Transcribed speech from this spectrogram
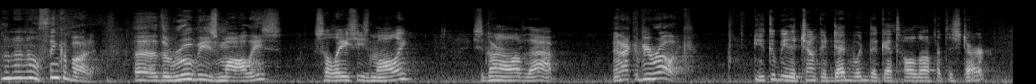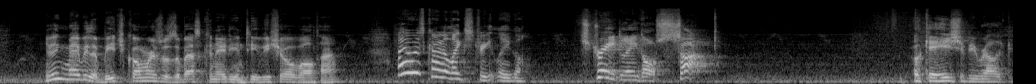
No, no, no. Think about it. Uh, the Ruby's Molly's. So Lacey's Molly? She's gonna love that. And I could be Relic. You could be the chunk of deadwood that gets hauled off at the start. You think maybe The Beachcombers was the best Canadian TV show of all time? I always kind of liked Street Legal. Street Legal sucked. Okay, he should be Relic.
